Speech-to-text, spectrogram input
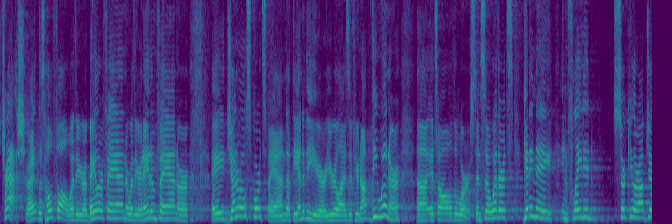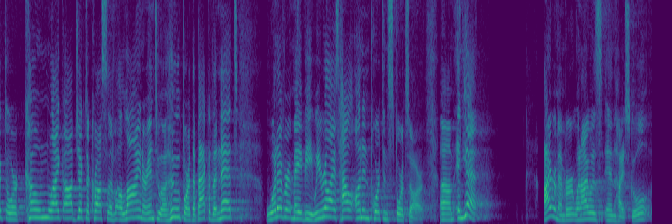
trash, right? This whole fall, whether you're a Baylor fan or whether you're an A&M fan or a general sports fan, at the end of the year, you realize if you're not the winner, uh, it's all the worst. And so, whether it's getting a inflated circular object or cone-like object across a, a line or into a hoop or at the back of the net, whatever it may be, we realize how unimportant sports are. Um, and yet, I remember when I was in high school,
